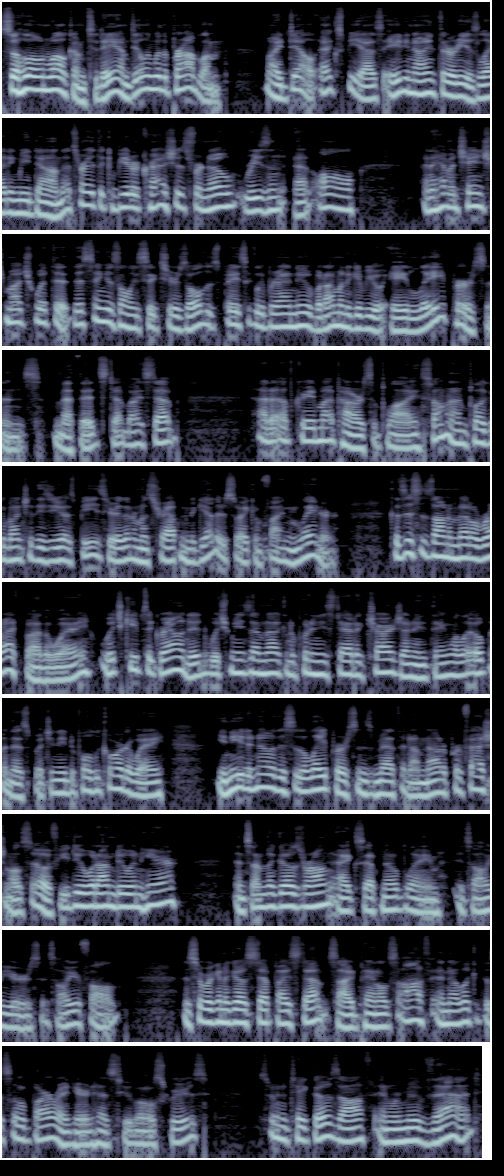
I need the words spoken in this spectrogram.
So hello and welcome. Today I'm dealing with a problem. My Dell XPS 8930 is letting me down. That's right, the computer crashes for no reason at all. And I haven't changed much with it. This thing is only six years old. It's basically brand new, but I'm going to give you a layperson's method, step by step, how to upgrade my power supply. So I'm going to unplug a bunch of these USBs here, then I'm going to strap them together so I can find them later because this is on a metal rack, by the way, which keeps it grounded, which means I'm not going to put any static charge on anything while I open this, but you need to pull the cord away. You need to know this is a layperson's method. I'm not a professional. So if you do what I'm doing here and something goes wrong, I accept no blame. It's all yours. It's all your fault. And so we're going to go step by step, side panels off, and now look at this little bar right here. It has two little screws. So we're going to take those off and remove that.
